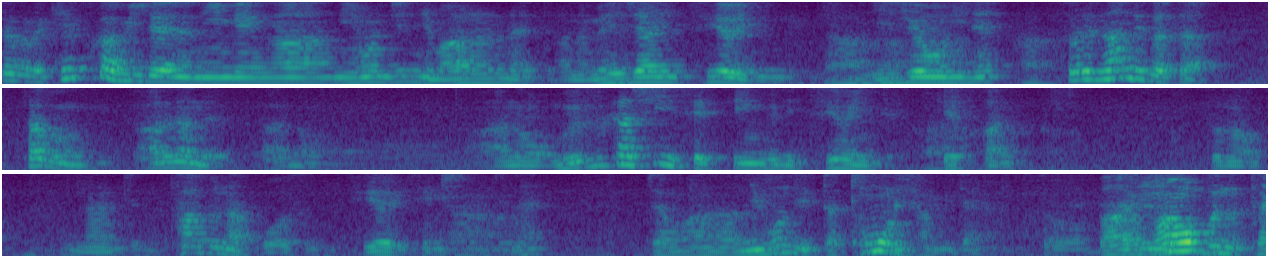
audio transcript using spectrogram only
だからケプカみたいな人間が日本人に回られないってあのメジャーに強い人間異常にね。それなんでかって多分あれなんだよ。あのあの難しいセッティングに強いんだよケプカなんかそのなんていうのタフなコースに強い選手なんじゃないじゃああの日本で言ったらトモリさんみたいな。そうジャパンオープンだった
